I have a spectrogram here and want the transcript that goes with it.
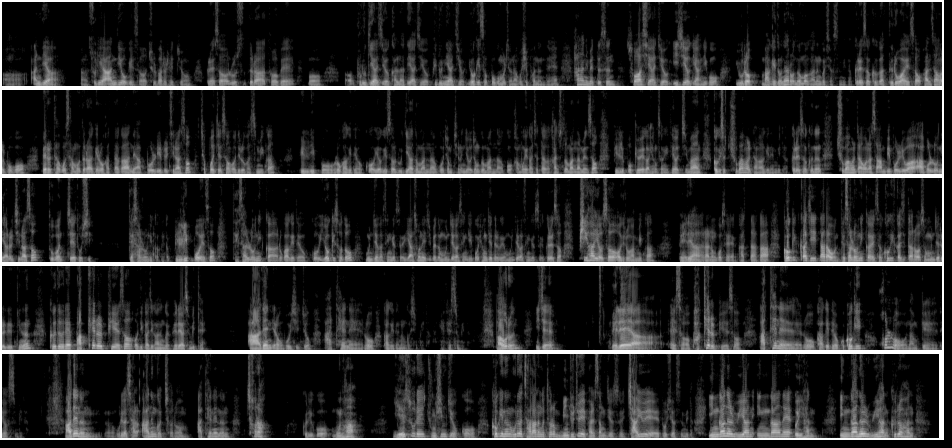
어, 안디아, 어, 수리아 안디옥에서 출발을 했죠. 그래서 루스드라, 더베, 뭐 어, 부르기아 지역, 갈라디아 지역, 비두니아 지역 여기서 복음을 전하고 싶었는데 하나님의 뜻은 소아시아 지역 이 지역이 아니고 유럽 마게도나로 넘어가는 것이었습니다. 그래서 그가 드로아에서 환상을 보고 배를 타고 사무드라게로 갔다가 네아폴리를 지나서 첫 번째 성 어디로 갔습니까? 빌립보로 가게 되었고 여기서 루디아도 만나고 점치는 여종도 만나고 감옥에 갇혔다가 간수도 만나면서 빌립보 교회가 형성이 되었지만 거기서 추방을 당하게 됩니다. 그래서 그는 추방을 당하고 나서 암비볼리와 아볼로니아를 지나서 두 번째 도시 데살로니카 그러니까 빌립보에서 데살로니카로 가게 되었고 여기서도 문제가 생겼어요. 야손의 집에도 문제가 생기고 형제들에게 문제가 생겼어요. 그래서 피하여서 어디로 갑니까? 베레아라는 곳에 갔다가 거기까지 따라온 데살로니카에서 거기까지 따라와서 문제를 일으키는 그들의 박해를 피해서 어디까지 가는 거예요? 베레아에서 밑에 아덴이라고 보이시죠? 아테네로 가게 되는 것입니다. 예, 됐습니다. 바울은 이제 베레아에서 박해를 피해서 아테네로 가게 되었고 거기 홀로 남게 되었습니다. 아덴은 어, 우리가 잘 아는 것처럼 아테네는 철학 그리고 문화 예술의 중심지였고 거기는 우리가 잘 아는 것처럼 민주주의의 발상지였어요. 자유의 도시였습니다. 인간을 위한 인간에 의한 인간을 위한 그러한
